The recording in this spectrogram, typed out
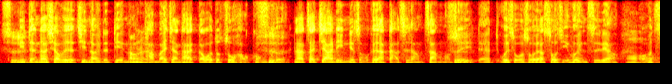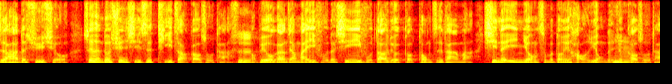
是你等到消费者进到你的店哦，坦白讲，他搞不好都做好功课。那在家里，你怎么跟他打这场仗哦？所以呃，为什么说要收集会员资料？我们知道他的需求，所以很多讯息是提早告诉他。是，比如我刚刚讲卖衣服的，新衣服到就通知他嘛。新的应用什么东西好用的就告诉他。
